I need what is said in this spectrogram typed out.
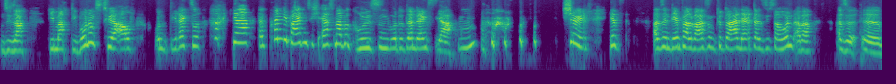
Und sie sagt, die macht die Wohnungstür auf und direkt so, ach ja, dann können die beiden sich erstmal begrüßen, wo du dann denkst, ja, hm, schön. Jetzt, also in dem Fall war es ein total netter, süßer Hund, aber also äh,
